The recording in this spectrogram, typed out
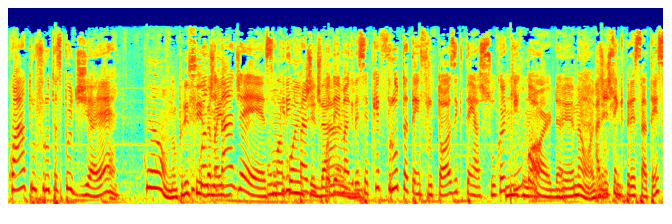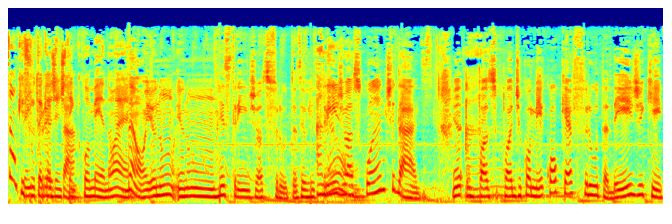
quatro frutas por dia, é? Não, não precisa. Que quantidade é essa? Uma quantidade... pra gente poder emagrecer. Porque fruta tem frutose, que tem açúcar, que uhum. engorda. É, não, a, a gente... gente... tem que prestar atenção que fruta que, que, a gente tem que comer, não é? Não, eu não, eu não restringo as frutas. Eu restringo ah, as quantidades. Eu, ah. posso, pode comer qualquer fruta, desde que,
